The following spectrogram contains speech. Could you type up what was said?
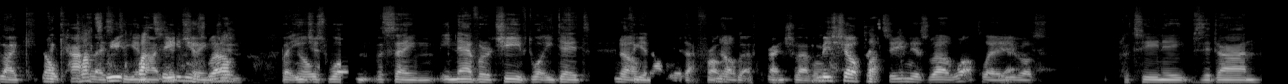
like No, the catalyst Platini- to United Platini as changing, well. but he No. just wasn't the same. He never achieved what he did No, for United at, Fro- No. at French level. Michel Platini as well. What a player Yeah. he was. Platini, Zidane.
